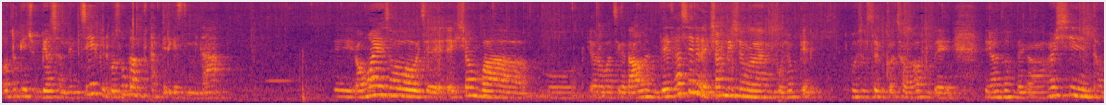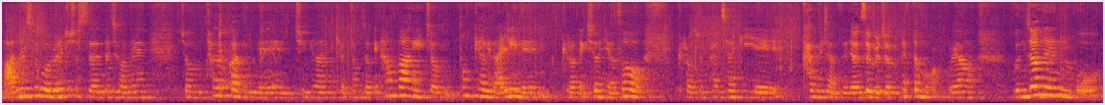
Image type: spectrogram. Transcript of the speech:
어떻게 준비하셨는지 그리고 소감 부탁드리겠습니다. 네, 영화에서 이제 액션과 뭐 여러 가지가 나오는데 사실은 액션 비중은 보셨겠 보셨을 것처럼 네, 이란 선배가 훨씬 더 많은 수고를 해주셨었는데 저는 좀 타격감 있는 중요한 결정적인 한 방이 좀 통쾌하게 날리는 그런 액션이어서 그런 좀 발차기에 각을 잡는 연습을 좀 했던 것 같고요. 운전은 뭐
